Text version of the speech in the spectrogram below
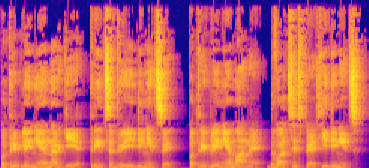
Потребление энергии 32 единицы. Потребление маны 25 единиц.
